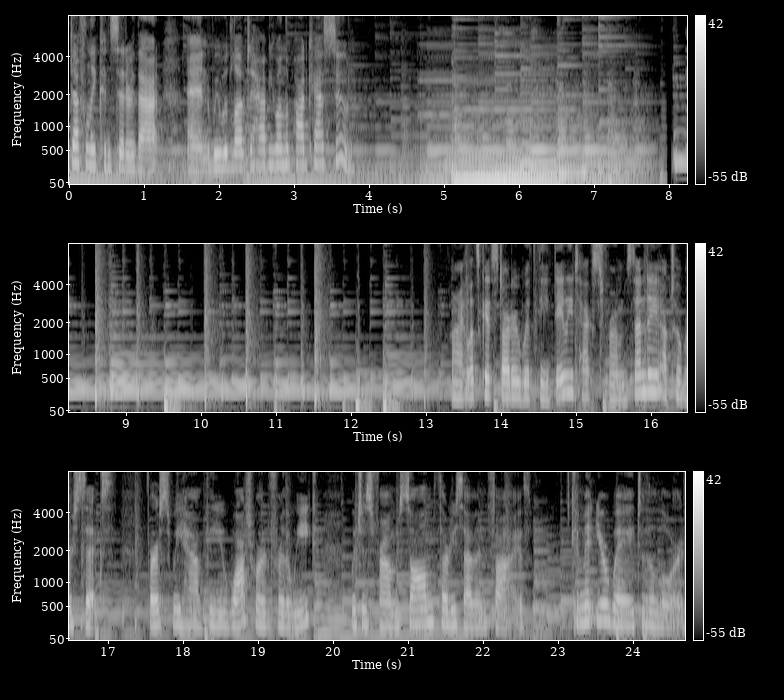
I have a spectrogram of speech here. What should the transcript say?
definitely consider that, and we would love to have you on the podcast soon. Let's get started with the daily text from Sunday, October 6th. First, we have the watchword for the week, which is from Psalm 37 5. Commit your way to the Lord,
